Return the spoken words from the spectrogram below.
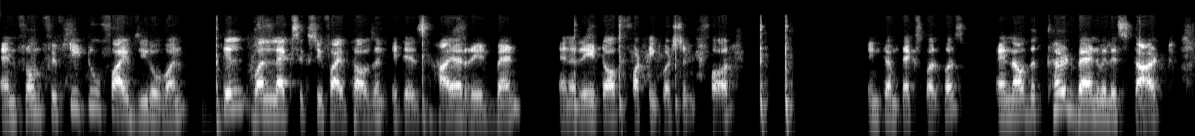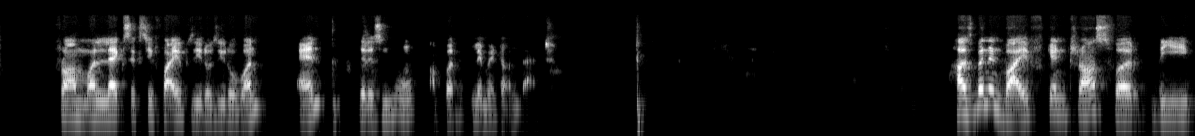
And from 52,501 till 1 lakh 65,000, it is higher rate band and a rate of 40% for income tax purpose. And now the third band will start from 1,65,001 and there is no upper limit on that. Husband and wife can transfer the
